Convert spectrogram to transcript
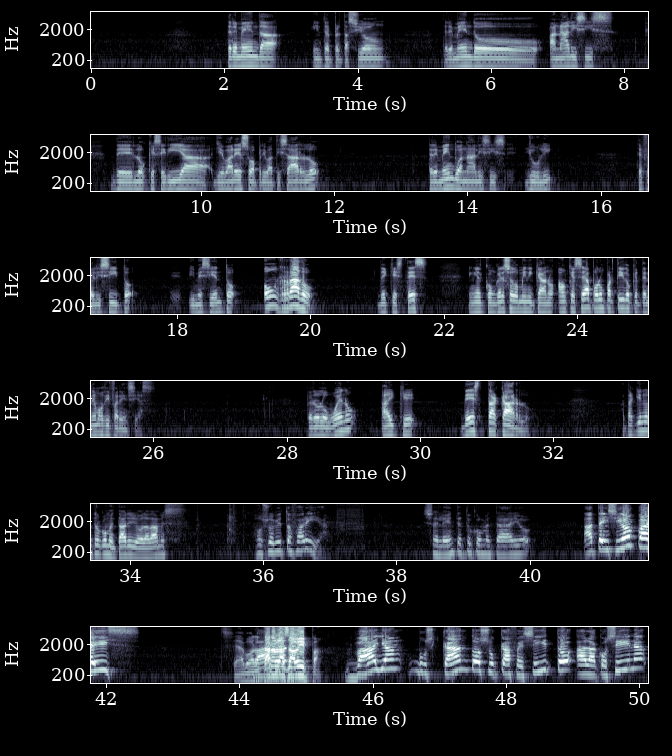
Tremenda interpretación tremendo análisis de lo que sería llevar eso a privatizarlo. Tremendo análisis, Julie. Te felicito y me siento honrado de que estés en el Congreso Dominicano, aunque sea por un partido que tenemos diferencias. Pero lo bueno hay que destacarlo. Hasta aquí nuestro comentario, Yola Dames. Josué Víctor Faría. Excelente tu comentario. Atención, país. Se aborotaron las avispas. Vayan buscando su cafecito a la cocina,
